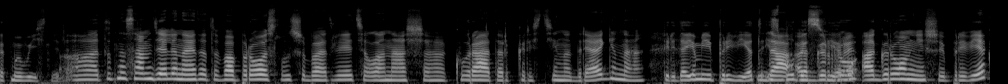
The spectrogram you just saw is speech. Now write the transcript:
Как мы выяснили. А, тут на самом деле на этот вопрос лучше бы ответила наша куратор Кристина Дрягина. Передаем ей привет да, из благосферы. Огр- огромнейший привет,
